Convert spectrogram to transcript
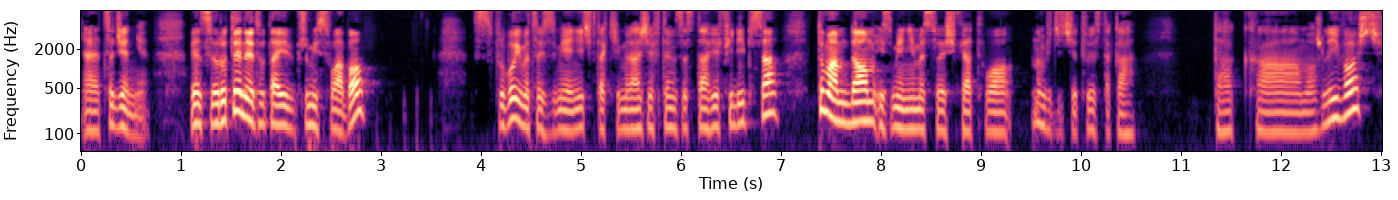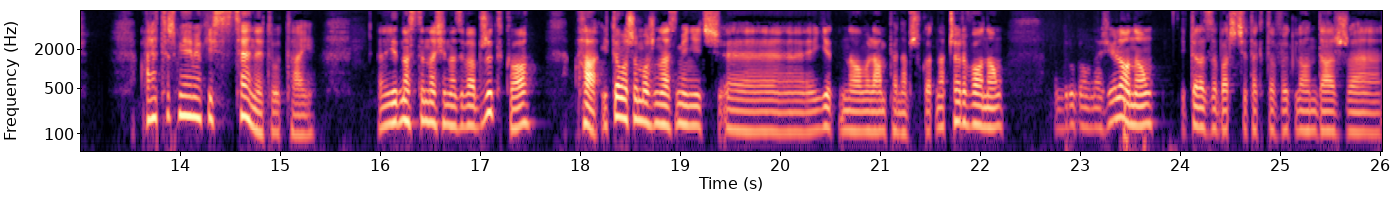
e, codziennie. Więc rutyny tutaj brzmi słabo. Spróbujmy coś zmienić w takim razie w tym zestawie Philipsa. Tu mam dom i zmienimy sobie światło. No widzicie, tu jest taka, taka możliwość. Ale też miałem jakieś sceny tutaj. Jedna scena się nazywa brzydko. Aha, i to może można zmienić e, jedną lampę na przykład na czerwoną, drugą na zieloną. I teraz zobaczcie, tak to wygląda, że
